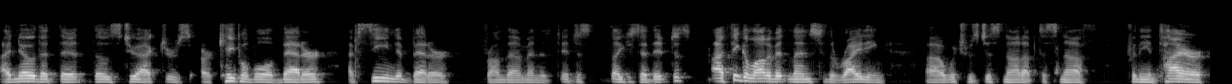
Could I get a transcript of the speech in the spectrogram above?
I know that the, those two actors are capable of better. I've seen it better from them, and it, it just like you said, it just I think a lot of it lends to the writing, uh, which was just not up to snuff for the entire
